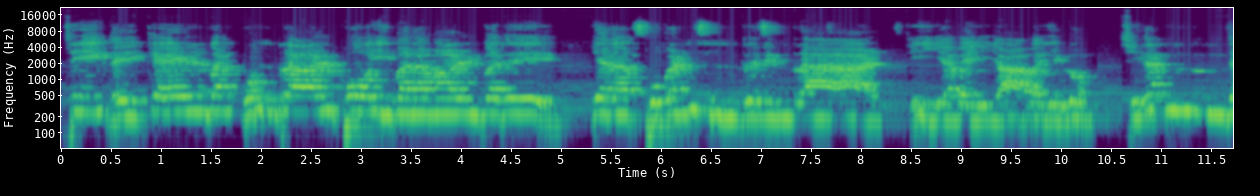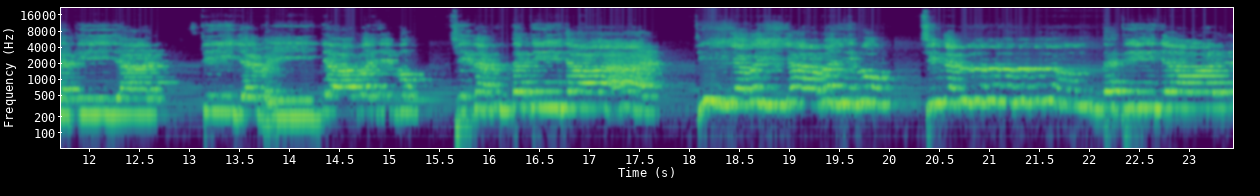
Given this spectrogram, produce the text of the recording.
சீதை கேள்வன் ஒன்றாள் போய் வனமாழ்வது. என புகழ்ந்து நின்றாள். தீயவை யாவையிலும் சிறந்த தீயாள். தீயவை யாவையிலும் சிறந்த தீயாள் தீயவை யாவையிலும் சிறந்த தீயாள்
